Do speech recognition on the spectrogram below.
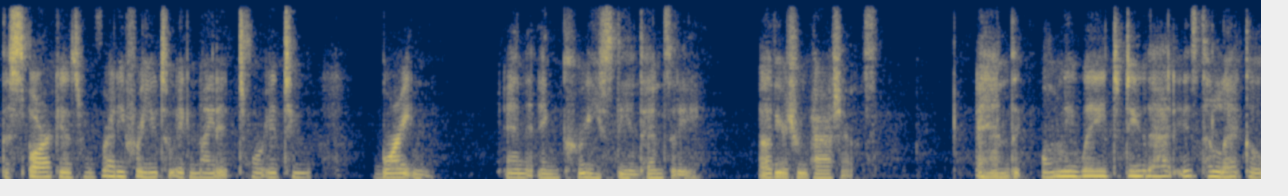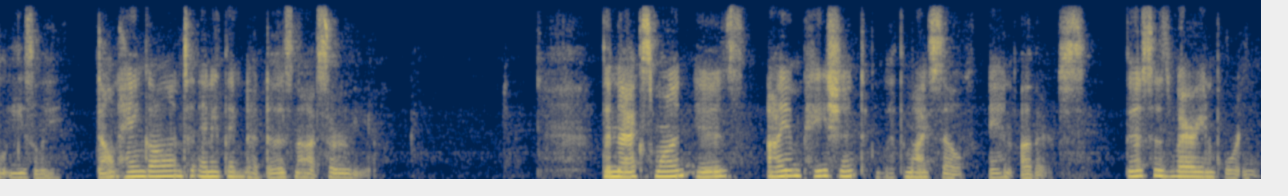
The spark is ready for you to ignite it, for it to brighten and increase the intensity of your true passions. And the only way to do that is to let go easily. Don't hang on to anything that does not serve you. The next one is I am patient with myself and others. This is very important.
